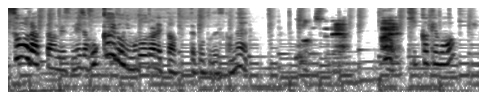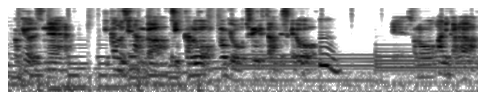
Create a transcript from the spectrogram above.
そうだったんですね。じゃあ北海道に戻られたってことですかね。そうなんですよね。はい。きっかけは？きっかけはですね、実家の次男が実家の農業を継いでたんですけど、うん。えーその兄から、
